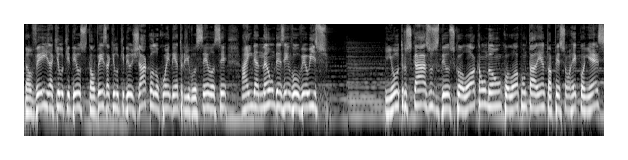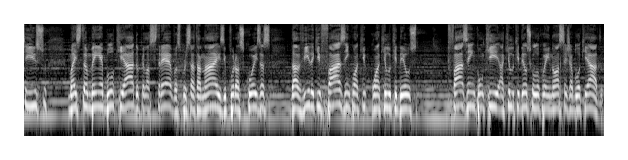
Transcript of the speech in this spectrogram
Talvez aquilo que Deus, talvez aquilo que Deus já colocou dentro de você, você ainda não desenvolveu isso. Em outros casos, Deus coloca um dom, coloca um talento, a pessoa reconhece isso, mas também é bloqueado pelas trevas, por Satanás e por as coisas da vida que fazem com aquilo, que Deus fazem com que aquilo que Deus colocou em nós seja bloqueado.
